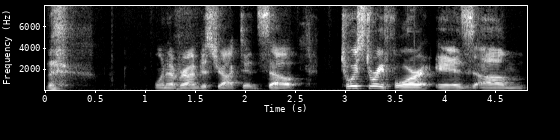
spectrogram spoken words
whenever I'm distracted. So Toy Story 4 is um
